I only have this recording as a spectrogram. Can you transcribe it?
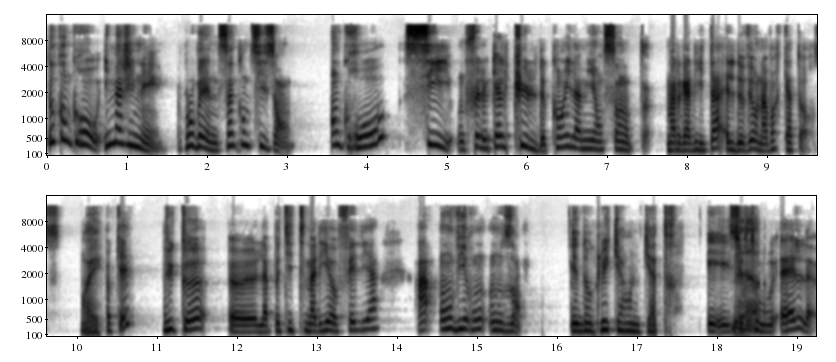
Donc en gros, imaginez, Ruben, 56 ans. En gros, si on fait le calcul de quand il a mis enceinte Margarita, elle devait en avoir 14. Ouais. OK Vu que euh, la petite Maria Ophelia a environ 11 ans. Et donc lui, 44. Et Bien. surtout, elle,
